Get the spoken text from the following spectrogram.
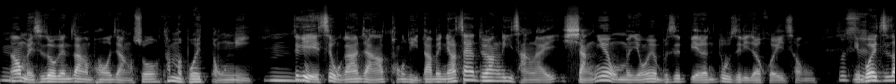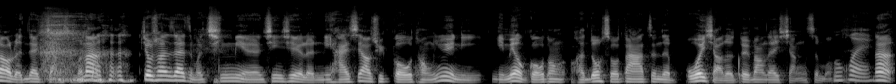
然后每次都跟这样的朋友讲说，他们不会懂你。嗯，这个也是我刚刚讲要同体大悲，你要站在对方立场来想，因为我们永远不是别人肚子里的蛔虫，你不会知道人在讲什么。那 就算是在怎么亲密的人、亲切的人，你还是要去沟通，因为你你没有沟通，很多时候大家真的不会晓得对方在想什么。不会。那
